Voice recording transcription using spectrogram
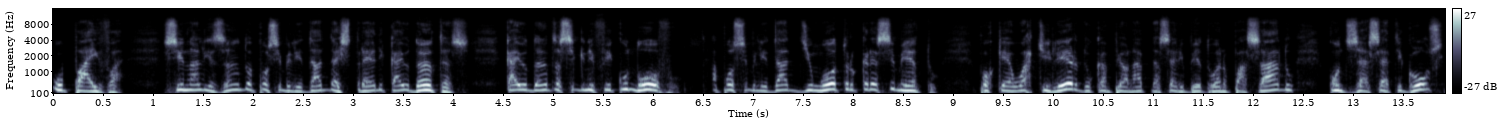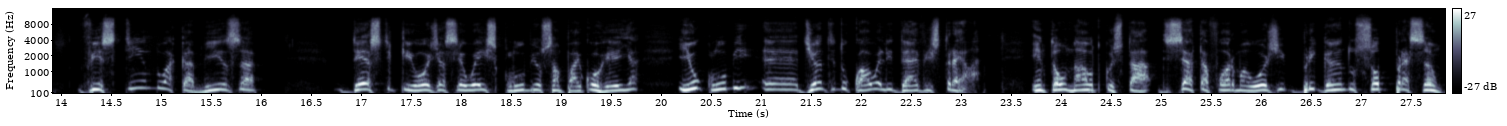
o Paiva, sinalizando a possibilidade da estreia de Caio Dantas. Caio Dantas significa o novo, a possibilidade de um outro crescimento, porque é o artilheiro do campeonato da Série B do ano passado, com 17 gols, vestindo a camisa deste que hoje é seu ex-clube, o Sampaio Correia, e o clube é, diante do qual ele deve estrear. Então o Náutico está, de certa forma, hoje brigando sob pressão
